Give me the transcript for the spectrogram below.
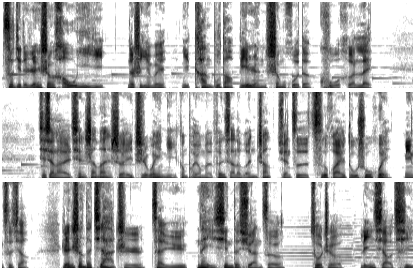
自己的人生毫无意义，那是因为你看不到别人生活的苦和累。接下来，千山万水只为你，跟朋友们分享的文章选自慈怀读书会，名字叫。人生的价值在于内心的选择。作者林小七。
